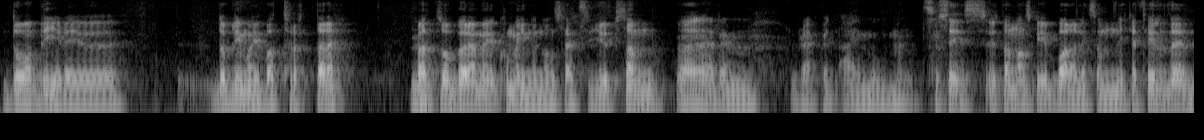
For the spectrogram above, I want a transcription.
då blir det ju, då blir man ju bara tröttare. För Mm. att då börjar man ju komma in i någon slags djupsömn. Ja, den här REM, Rapid Eye Movement. Precis, utan man ska ju bara liksom nicka till. Det,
